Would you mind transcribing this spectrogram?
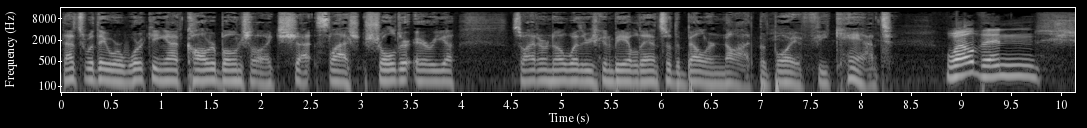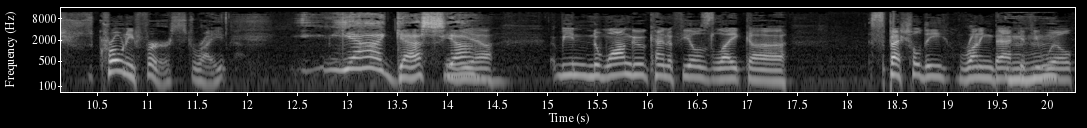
That's what they were working at collarbone like slash shoulder area. So I don't know whether he's going to be able to answer the bell or not. But boy, if he can't, Well, then, sh- Croney first, right? Yeah, I guess. Yeah. Yeah. I mean, Nwangwu kind of feels like a specialty running back, if you Mhm. will.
